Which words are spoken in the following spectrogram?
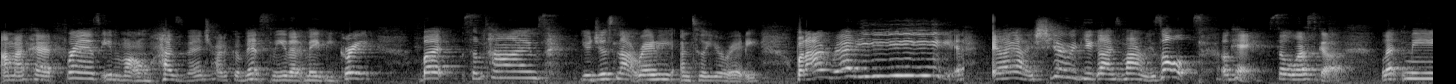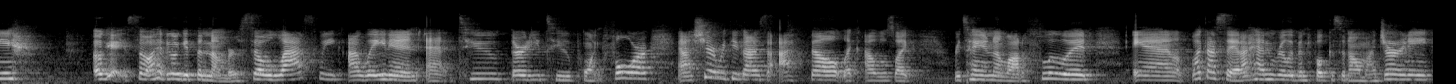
Um, i've had friends even my own husband try to convince me that it may be great but sometimes you're just not ready until you're ready. But i'm ready! And i gotta share with you guys my results. Okay so let's go. Let me okay so i had to go get the numbers so last week i weighed in at 232.4 and i shared with you guys that i felt like i was like retaining a lot of fluid. And like i said i hadn't really been focusing on my journey.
